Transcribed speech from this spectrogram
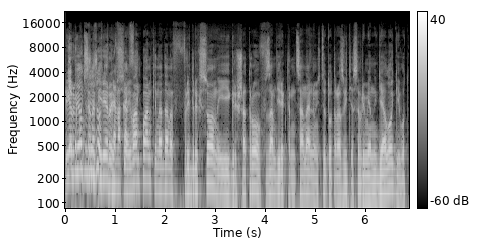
это будет прервемся на перерыв. Все. Иван Панкин, Наданов Фридрихсон и Игорь Шатров, замдиректор Национального института развития современной идеологии. Вот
